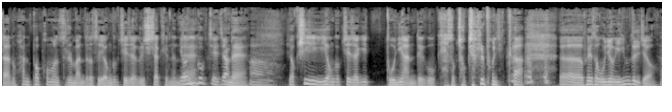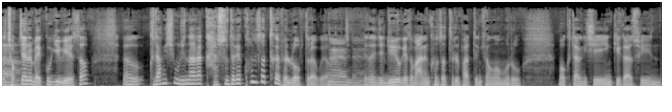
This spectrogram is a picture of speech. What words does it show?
딴 환 퍼포먼스를 만들어서 연극 제작을 시작했는데 연극 제작? 네. 어. 역시 이 연극 제작이 돈이 안 되고 계속 적자를 보니까 어, 회사 운영이 힘들죠. 어. 적자를 메꾸기 위해서 어, 그 당시 우리나라 가수들의 콘서트가 별로 없더라고요. 네, 네. 그래서 이제 뉴욕에서 많은 콘서트를 봤던 경험으로 뭐 그 당시 인기 가수인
